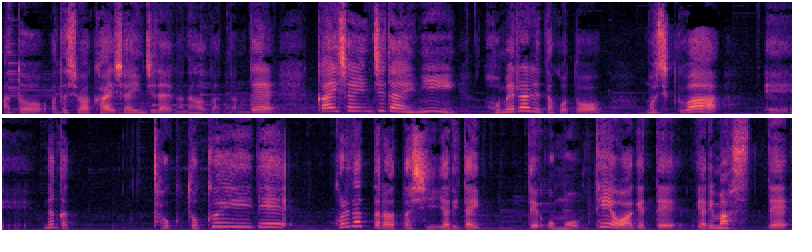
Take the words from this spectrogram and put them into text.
あと私は会社員時代が長かったので会社員時代に褒められたこともしくは、えー、なんか得意でこれだったら私やりたいって思う手を挙げてやりますって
